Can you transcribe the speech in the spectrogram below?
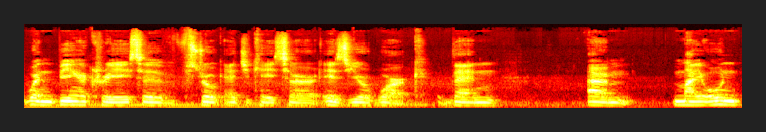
when being a creative stroke educator is your work, then um, my own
